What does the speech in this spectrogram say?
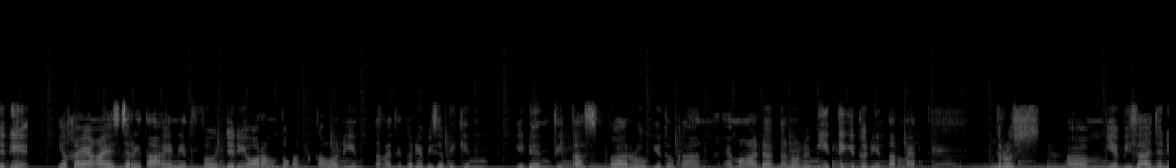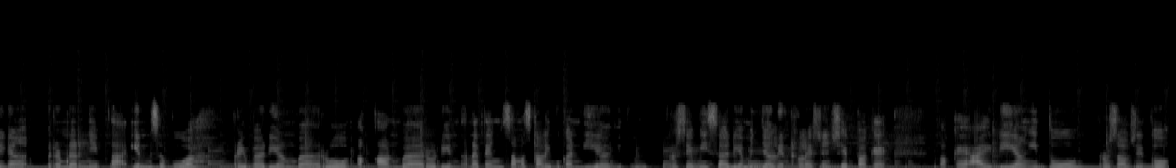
jadi ya kayak yang Ayas ceritain itu tuh jadi orang tuh kan kalau di internet itu dia bisa bikin identitas baru gitu kan emang ada hmm. anonymity gitu di internet hmm. terus um, ya bisa aja dia benar-benar nyiptain sebuah pribadi yang baru, account baru di internet yang sama sekali bukan dia gitu. Terus ya bisa dia menjalin relationship pakai pakai ID yang itu terus habis itu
